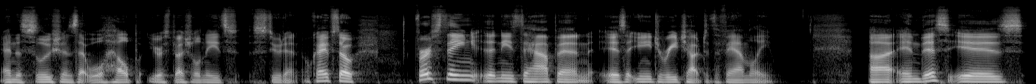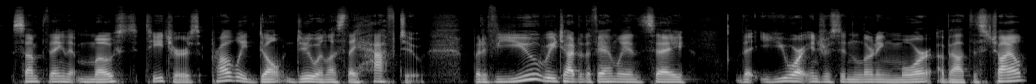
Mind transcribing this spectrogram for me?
and the solutions that will help your special needs student. Okay, so first thing that needs to happen is that you need to reach out to the family. Uh, and this is something that most teachers probably don't do unless they have to. But if you reach out to the family and say that you are interested in learning more about this child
